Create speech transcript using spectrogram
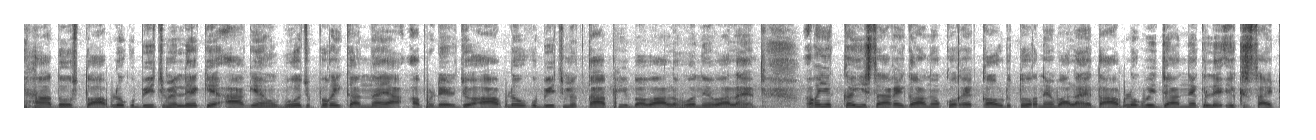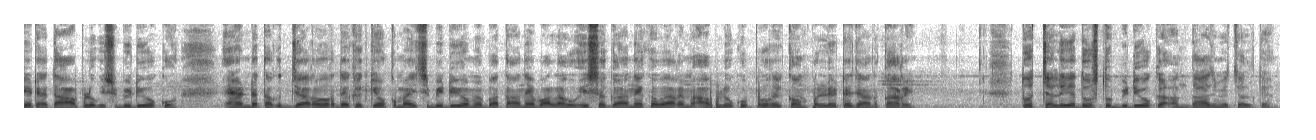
दोस्तों, आप लोग बीच में लेके आ गया हूँ भोजपुरी का नया अपडेट, जो आप लोगों को बीच में काफ़ी बवाल होने वाला है और ये कई सारे गानों को रिकॉर्ड तोड़ने वाला है। तो आप लोग भी जानने के लिए एक्साइटेड है तो आप लोग इस वीडियो को एंड तक ज़रूर देखें, क्योंकि मैं इस वीडियो में बताने वाला हूँ, इस गाने के बारे में आप लोग को पूरी कंप्लीट जानकारी। तो चलिए दोस्तों, वीडियो के अंदाज में चलते हैं।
